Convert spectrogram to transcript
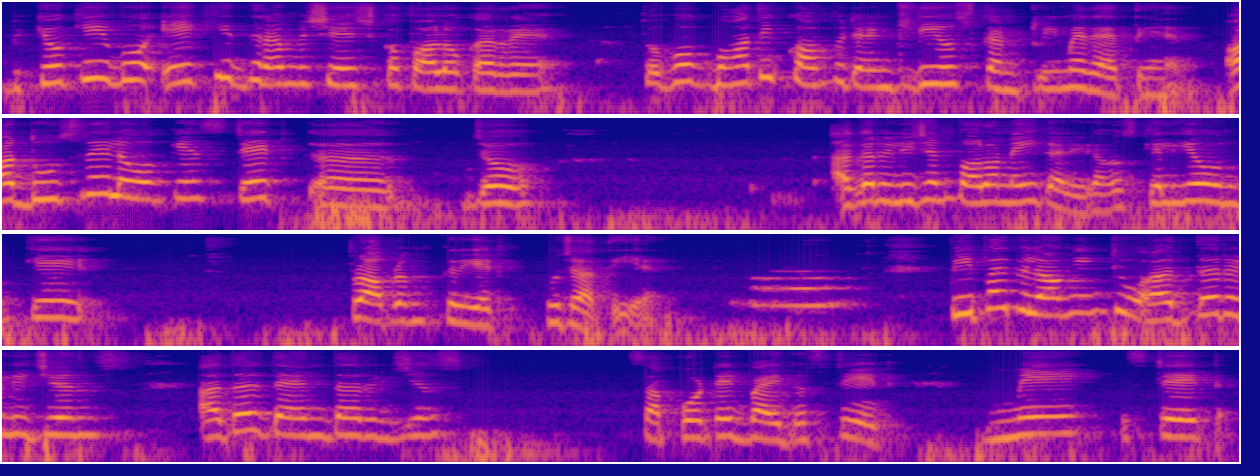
क्योंकि वो एक ही धर्म विशेष को फॉलो कर रहे हैं। तो वो बहुत ही कॉन्फिडेंटली उस कंट्री में रहते हैं। और दूसरे लोगों के स्टेट जो अगर रिलीजन फॉलो नहीं करेगा, उसके लिए उनके प्रॉब्लम क्रिएट हो जाती है। People belonging to other religions other than the religions supported by the state may state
